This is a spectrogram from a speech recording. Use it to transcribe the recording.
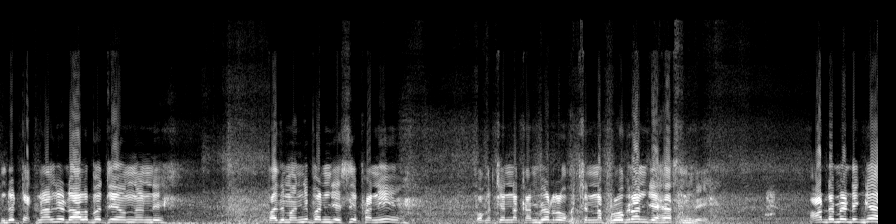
అంటే టెక్నాలజీ డెవలప్ అయితే ఉందండి. పది మంది పని చేసే పని ఒక చిన్న కంప్యూటర్ ఒక చిన్న ప్రోగ్రామ్ చేసేస్తుంది. ఆటోమేటిక్గా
